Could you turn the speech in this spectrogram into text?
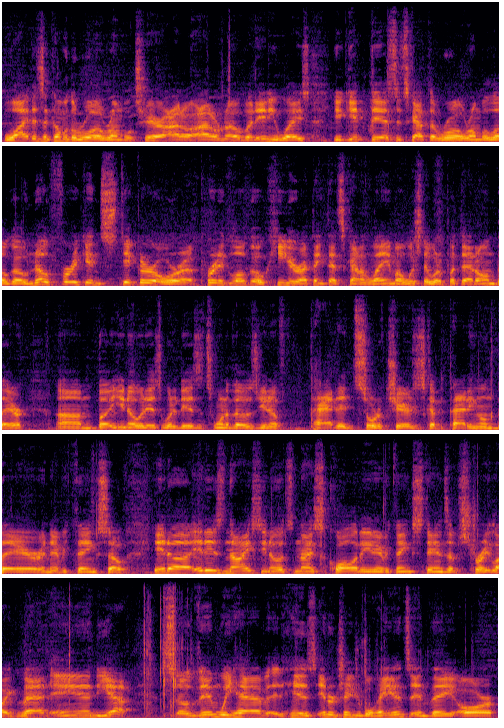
why does it come with a Royal Rumble chair? I don't, I don't know. But anyways, you get this. It's got the Royal Rumble logo. No freaking sticker or a printed logo here. I think that's kind of lame. I wish they would have put that on there. Um, but, you know, it is what it is. It's one of those, you know, padded sort of chairs. It's got the padding on there and everything. So it, uh, it is nice. You know, it's nice quality and everything. Stands up straight like that. And, yeah. So then we have his interchangeable hands, and they are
